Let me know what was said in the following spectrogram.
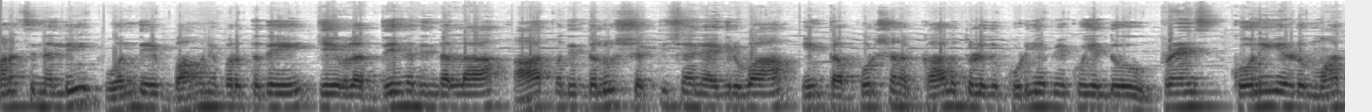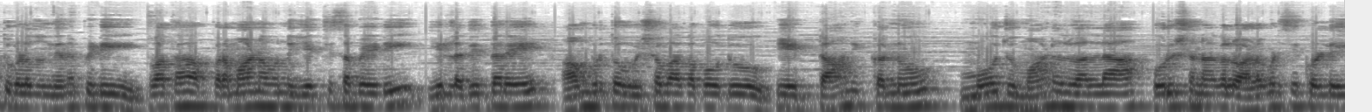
ಮನಸ್ಸಿನಲ್ಲಿ ಒಂದೇ ಭಾವನೆ ಬರುತ್ತದೆ. ಕೇವಲ ದೇಹದಿಂದಲ್ಲ, ಆತ್ಮದಿಂದಲೂ ಶಕ್ತಿಶಾಲಿಯಾಗಿರುವ ಇಂಥ ಪುರುಷನ ಕಾಲು ತೊಳೆದು ಕುಡಿಯಬೇಕು ಎಂದು ಫ್ರೆಂಡ್ಸ್ ಕೊನೆಯ ಎರಡು ಮಾತುಗಳನ್ನು ನೆನಪಿಡಿ. ಸ್ವತಃ ಪ್ರಮಾಣವನ್ನು ಹೆಚ್ಚಿಸಬೇಡಿ. ಇಲ್ಲದಿದ್ದರೆ ಅಮೃತವು ವಿಷವಾಗಬಹುದು. ಈ ಟಾನಿಕ್ ಅನ್ನು ಮೋಜು ಮಾಡಲು ಅಲ್ಲ, ಪುರುಷನಾಗಲು ಅಳವಡಿಸಿಕೊಳ್ಳಿ.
